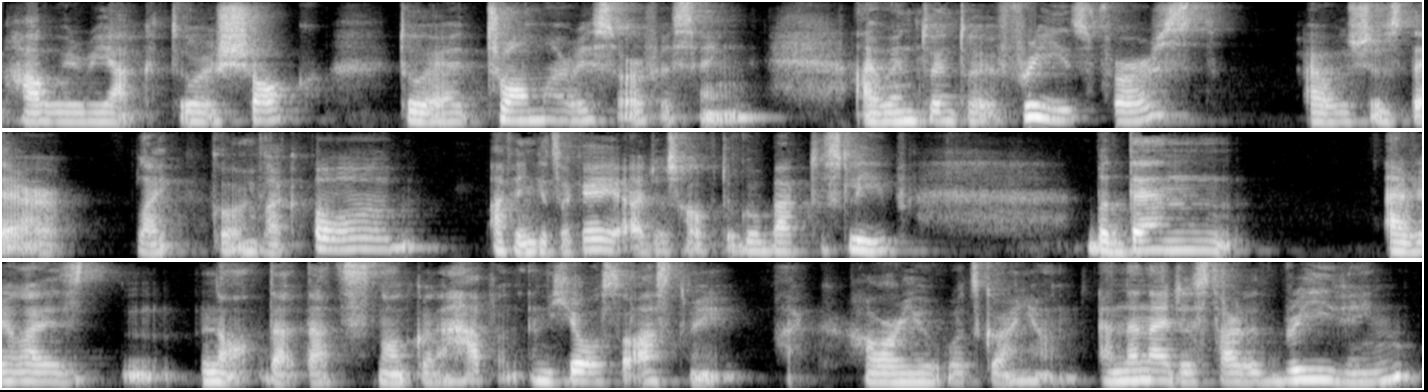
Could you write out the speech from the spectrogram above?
how we react to a shock, to a trauma resurfacing. I went into a freeze first. I was just there, like going like, oh, I think it's okay. I just hope to go back to sleep. But then I realized no, that that's not going to happen. And he also asked me like, how are you? What's going on? And then I just started breathing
